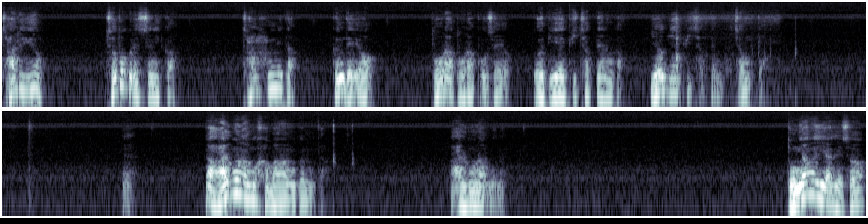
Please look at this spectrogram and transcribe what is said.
잘해요. 저도 그랬으니까. 잘 합니다. 근데요, 돌아 돌아 보세요. 어디에 귀착되는가? 여기에 귀착됩니다. 전부 다. 알고 나면 허망한 겁니다. 알고 나면은. 동양의학에서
